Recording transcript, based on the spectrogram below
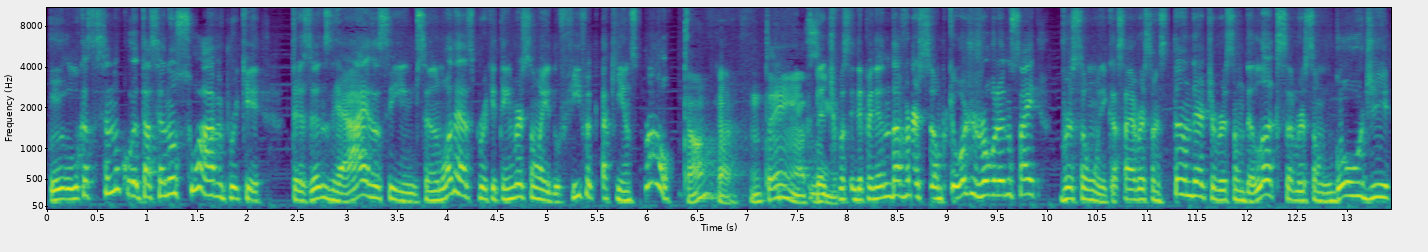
O Lucas tá sendo, tá sendo suave, porque 300 reais, assim, sendo modesto, porque tem versão aí do FIFA que tá 500 pau. Então, cara, não tem assim. Tipo assim, dependendo da versão, porque hoje o jogo ele não sai versão única, sai a versão Standard, a versão Deluxe, a versão Gold,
